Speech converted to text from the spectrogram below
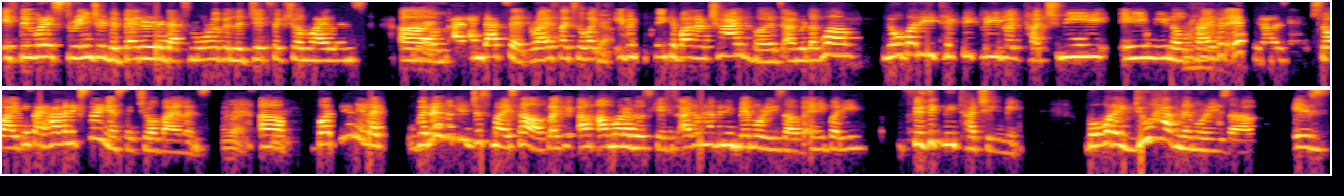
if they were a stranger the better that's more of a legit sexual violence um, right. and, and, that's it right it's like so like yeah. even think about our childhoods and we're like well nobody technically like touched me in you know mm-hmm. private areas so i guess i haven't experienced sexual violence right. Um, right. but really like when i look at just myself like I'm, I'm one of those cases i don't have any memories of anybody physically touching me but what i do have memories of is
